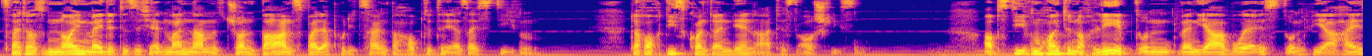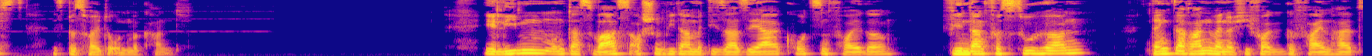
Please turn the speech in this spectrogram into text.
2009 meldete sich ein Mann namens John Barnes bei der Polizei und behauptete, er sei Stephen. Doch auch dies konnte ein DNA-Test ausschließen. Ob Stephen heute noch lebt und wenn ja, wo er ist und wie er heißt, ist bis heute unbekannt. Ihr Lieben, und das war's auch schon wieder mit dieser sehr kurzen Folge. Vielen Dank fürs Zuhören. Denkt daran, wenn euch die Folge gefallen hat,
